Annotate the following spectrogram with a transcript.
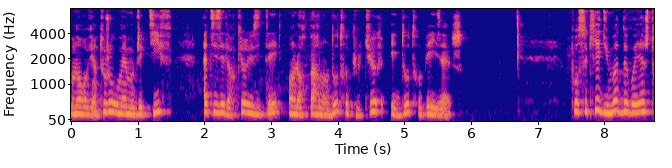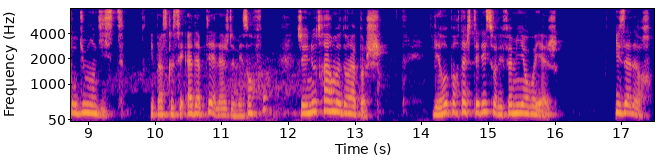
On en revient toujours au même objectif, attiser leur curiosité en leur parlant d'autres cultures et d'autres paysages. Pour ce qui est du mode de voyage tour du mondiste, et parce que c'est adapté à l'âge de mes enfants, j'ai une autre arme dans la poche. Les reportages télé sur les familles en voyage. Ils adorent.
